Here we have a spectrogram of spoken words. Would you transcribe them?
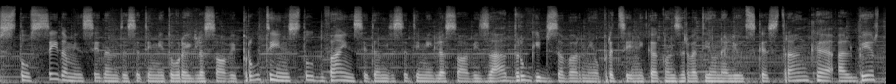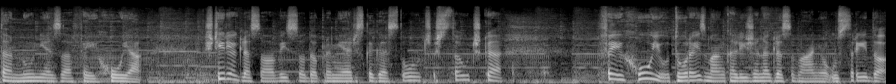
177 torej glasovi proti in 172 glasovi za drugič zavrnil predsednika konzervativne ljudske stranke Alberta Nuneza Fejhoja. Štirje glasovi so do premjerskega stolčka. Fejhoju torej zmanjkali že na glasovanju v sredo.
